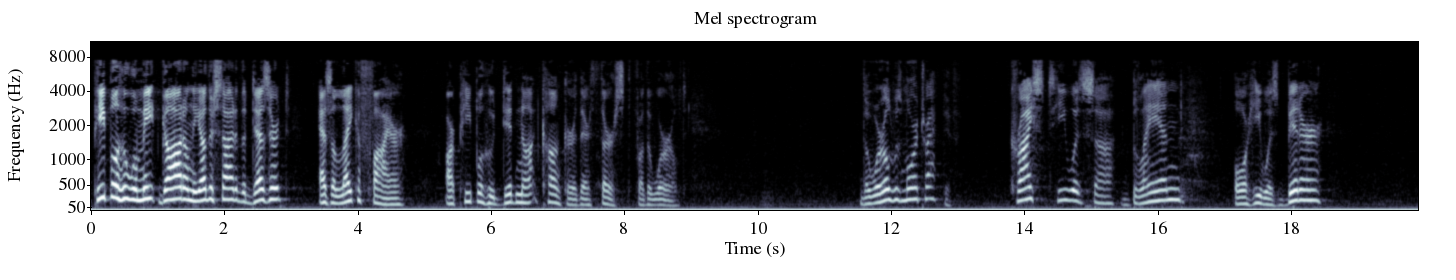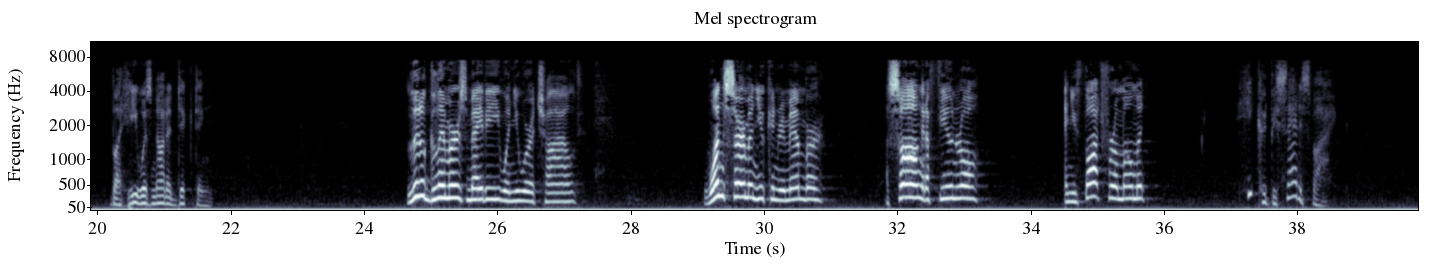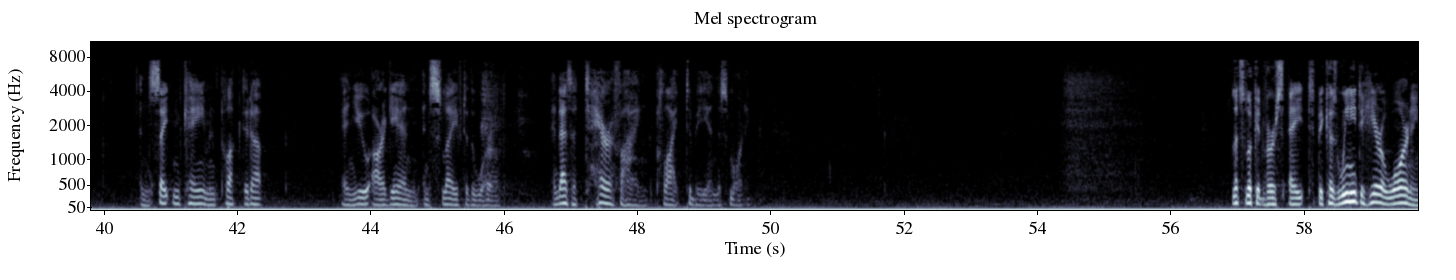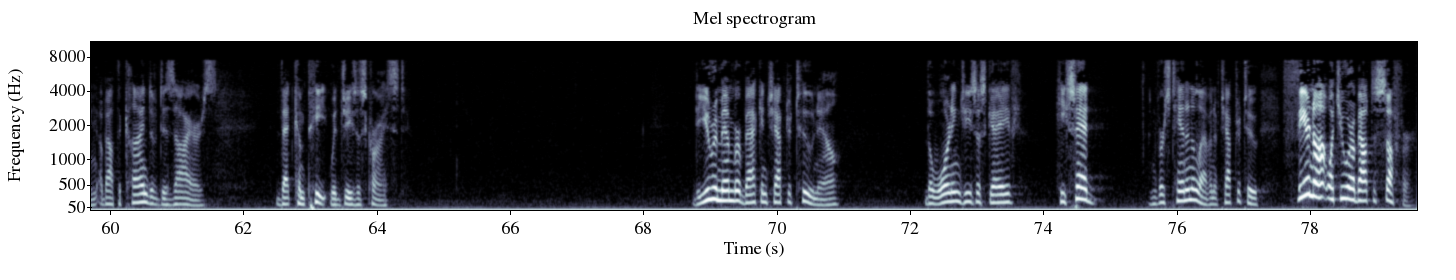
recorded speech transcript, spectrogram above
People who will meet God on the other side of the desert as a lake of fire are people who did not conquer their thirst for the world. The world was more attractive. Christ, he was uh, bland or he was bitter, but he was not addicting. Little glimmers, maybe, when you were a child. One sermon you can remember, a song at a funeral, and you thought for a moment, he could be satisfying. And Satan came and plucked it up and you are again enslaved to the world. And that's a terrifying plight to be in this morning. Let's look at verse 8 because we need to hear a warning about the kind of desires that compete with Jesus Christ. Do you remember back in chapter 2 now the warning Jesus gave? He said in verse 10 and 11 of chapter 2 Fear not what you are about to suffer.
